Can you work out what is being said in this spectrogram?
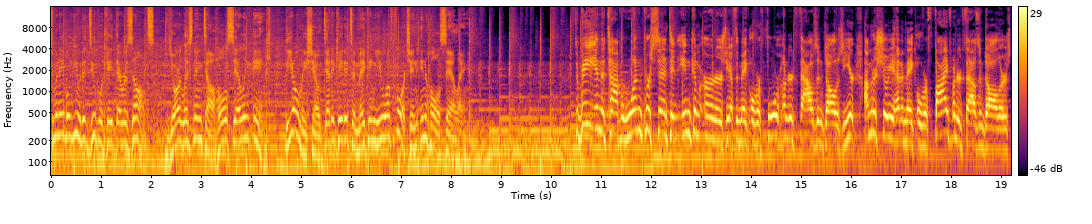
to enable you to duplicate their results. You're listening to Wholesaling Inc., the only show dedicated to making you a fortune in wholesaling. To be in the top 1% in income earners, you have to make over $400,000 a year. I'm going to show you how to make over $500,000,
